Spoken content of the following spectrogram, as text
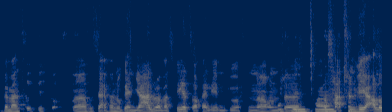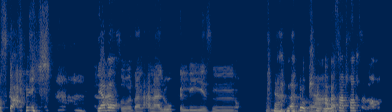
wenn man es richtig nutzt. Ne? Das ist ja einfach nur genial oder was wir jetzt auch erleben dürfen. Ne? Und äh, das hatten wir ja alles gar nicht. Ja, also dann analog gelesen. Ja, analog ja, gelesen. aber es war trotzdem auch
